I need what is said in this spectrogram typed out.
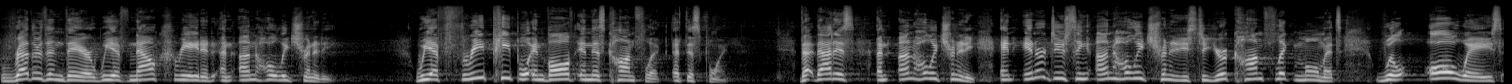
rather than there. We have now created an unholy trinity. We have three people involved in this conflict at this point. That, that is an unholy trinity. And introducing unholy trinities to your conflict moments will always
